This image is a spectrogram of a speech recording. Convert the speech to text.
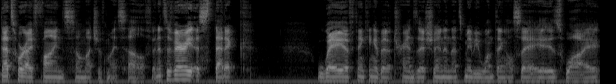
that's where i find so much of myself and it's a very aesthetic way of thinking about transition and that's maybe one thing i'll say is why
